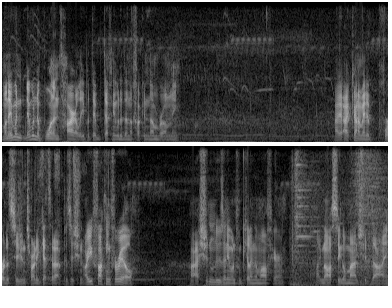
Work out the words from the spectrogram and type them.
Well, they wouldn't, they wouldn't have won entirely, but they definitely would have done a fucking number on me. I, I kind of made a poor decision trying to get to that position. Are you fucking for real? Alright, I shouldn't lose anyone from killing them off here. Like, not a single man should die.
